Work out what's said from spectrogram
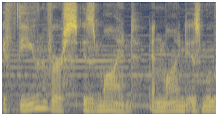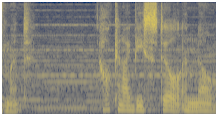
If the universe is mind and mind is movement, how can I be still and know?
